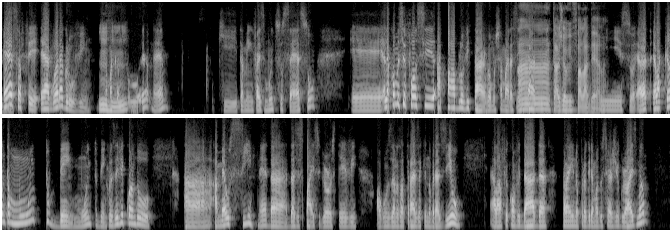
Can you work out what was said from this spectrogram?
Essa, Fê, é a Glória Groove. Uhum. É uma uhum. cantora, né? Que também faz muito sucesso. É, ela é como se fosse a Pablo Vittar, vamos chamar assim. Ah, sabe? tá, já ouvi falar dela. Isso, ela, ela canta muito bem, muito bem. Inclusive, quando a, a Mel C, né, da, das Spice Girls, teve alguns anos atrás aqui no Brasil, ela foi convidada para ir no programa do Sergio Groisman.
